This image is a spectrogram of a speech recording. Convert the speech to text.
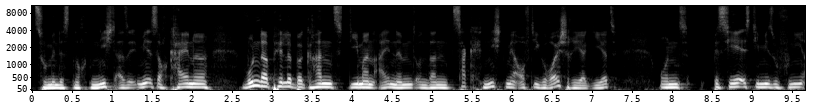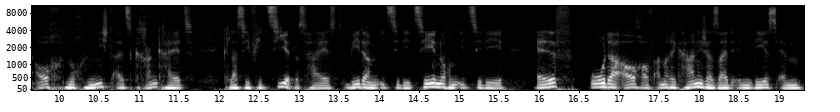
zumindest noch nicht. Also mir ist auch keine Wunderpille bekannt, die man einnimmt und dann zack nicht mehr auf die Geräusche reagiert. Und bisher ist die Misophonie auch noch nicht als Krankheit klassifiziert. Das heißt, weder im ICD-10 noch im ICD-11 oder auch auf amerikanischer Seite im DSM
